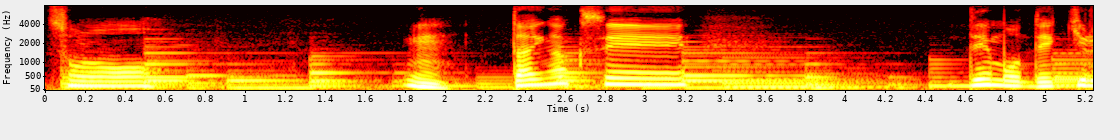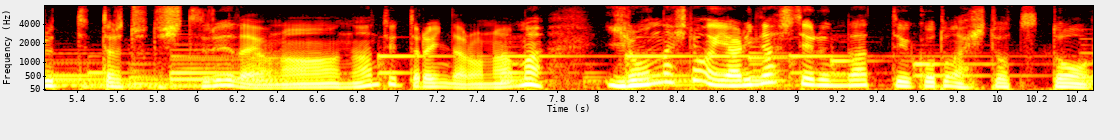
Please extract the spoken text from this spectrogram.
そのうん大学生でもできるって言ったらちょっと失礼だよな。なんて言ったらいいんだろうな。まあ、いろんな人がやりだしてるんだっていうことが一つと、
